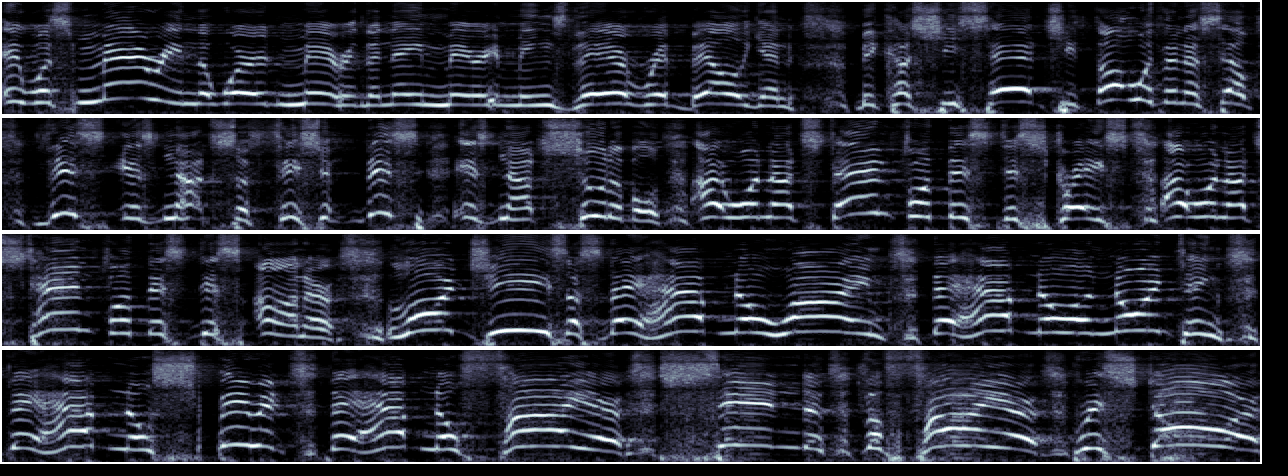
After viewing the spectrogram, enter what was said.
It was Mary, and the word Mary, the name Mary means their rebellion, because she said, she thought within herself, this is not sufficient. This is not suitable. I will not stand for this disgrace. I will not stand for this dishonor. Lord Jesus, they have no wine. They have no anointing. They have no spirit. They have no fire. Send the fire. Restore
